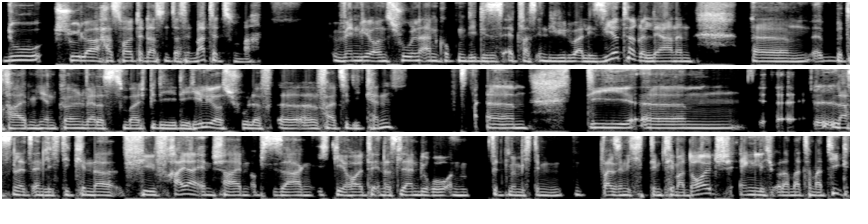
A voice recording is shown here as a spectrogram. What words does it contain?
du Schüler hast heute das und das in Mathe zu machen wenn wir uns Schulen angucken, die dieses etwas individualisiertere Lernen ähm, betreiben, hier in Köln wäre das zum Beispiel die, die Helios-Schule, äh, falls Sie die kennen. Ähm, die ähm, lassen letztendlich die Kinder viel freier entscheiden, ob sie sagen, ich gehe heute in das Lernbüro und widme mich dem, weiß ich nicht, dem Thema Deutsch, Englisch oder Mathematik.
